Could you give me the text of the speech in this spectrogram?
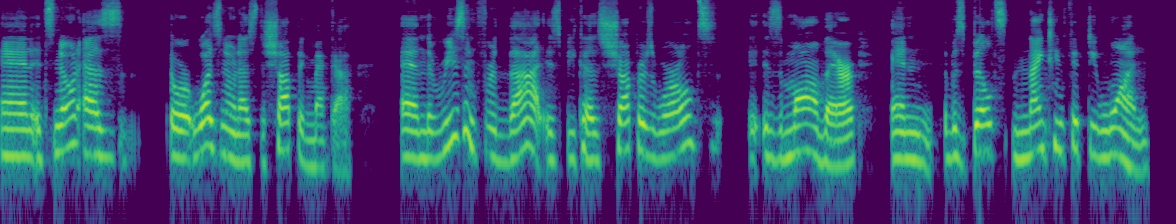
and it's known as, or it was known as, the shopping mecca. And the reason for that is because Shoppers World is a mall there, and it was built in 1951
